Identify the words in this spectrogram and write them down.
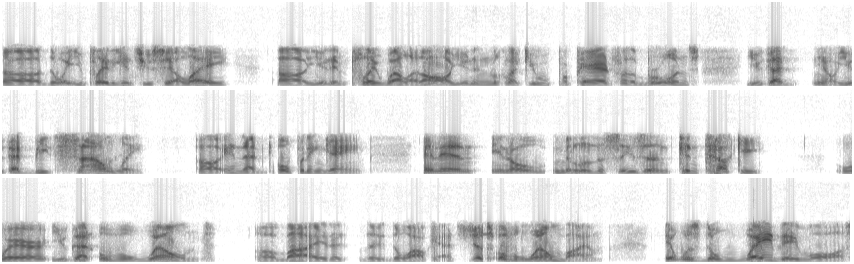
uh, the way you played against UCLA uh, you didn't play well at all. You didn't look like you were prepared for the Bruins. You got, you know, you got beat soundly uh, in that opening game, and then, you know, middle of the season, Kentucky, where you got overwhelmed uh, by the, the the Wildcats, just overwhelmed by them. It was the way they lost.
